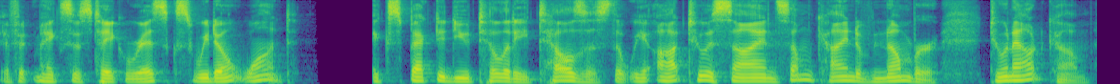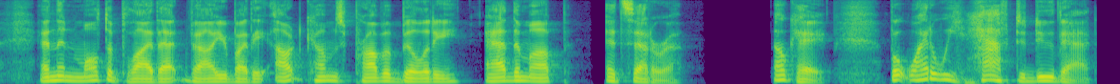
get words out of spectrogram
if it makes us take risks we don't want? Expected utility tells us that we ought to assign some kind of number to an outcome and then multiply that value by the outcome's probability, add them up, etc. Okay, but why do we have to do that?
